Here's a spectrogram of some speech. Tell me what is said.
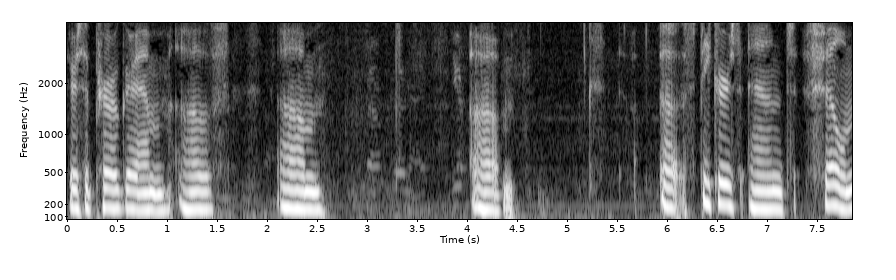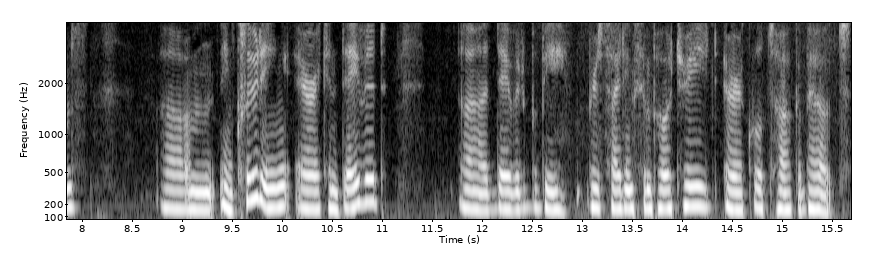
there's a program of um, um, uh, speakers and films, um, including Eric and David. Uh, David will be reciting some poetry. Eric will talk about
